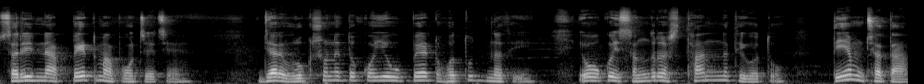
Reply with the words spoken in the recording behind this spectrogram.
શરીરના પેટમાં પહોંચે છે. જ્યારે વૃક્ષોને તો કોઈ એવું પેટ હોતું જ નથી, એવો કોઈ સંગ્રહ સ્થાન નથી હોતું. તેમ છતાં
